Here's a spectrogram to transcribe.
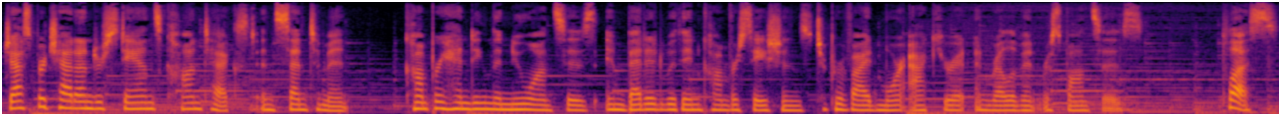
Jasper Chat understands context and sentiment, comprehending the nuances embedded within conversations to provide more accurate and relevant responses. Plus,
